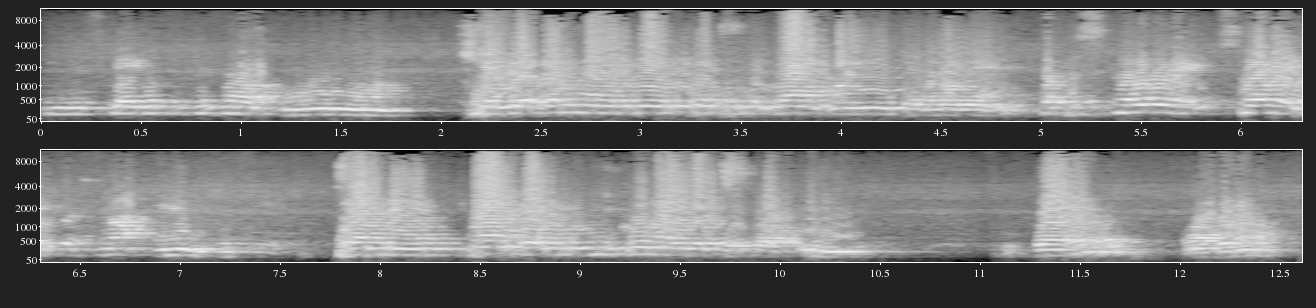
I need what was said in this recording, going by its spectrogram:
And he's able to develop more and more. But the story, story does not end with you. Then, why don't you go to the Well, why not?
